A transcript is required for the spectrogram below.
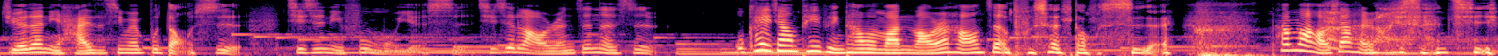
觉得你孩子是因为不懂事，其实你父母也是。其实老人真的是，我可以这样批评他们吗？老人好像真的不是很懂事哎、他们好像很容易生气。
